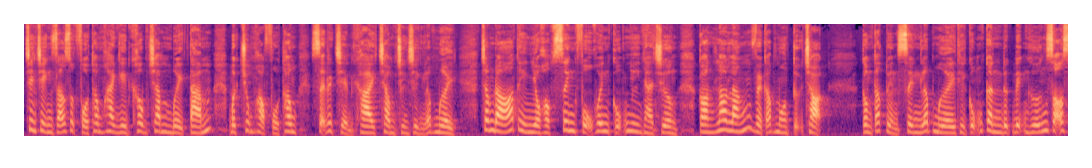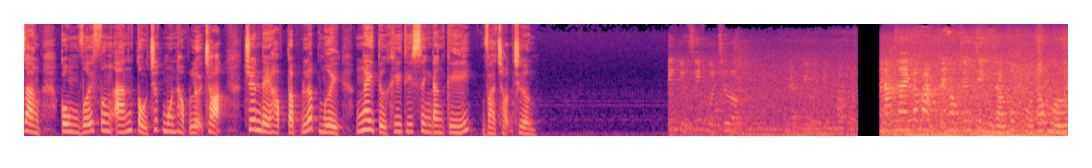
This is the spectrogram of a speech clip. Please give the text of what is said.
chương trình giáo dục phổ thông 2018 bậc trung học phổ thông sẽ được triển khai trong chương trình lớp 10. Trong đó thì nhiều học sinh, phụ huynh cũng như nhà trường còn lo lắng về các môn tự chọn. Công tác tuyển sinh lớp 10 thì cũng cần được định hướng rõ ràng cùng với phương án tổ chức môn học lựa chọn, chuyên đề học tập lớp 10 ngay từ khi thí sinh đăng ký và chọn trường. Năm nay các bạn sẽ học chương trình giáo dục phổ thông mới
